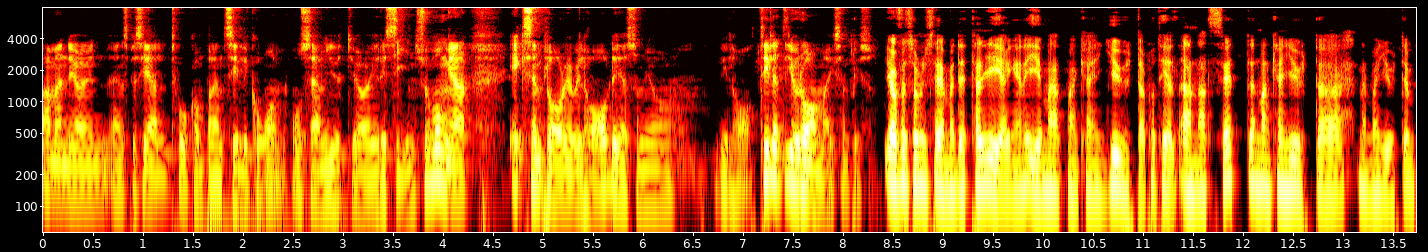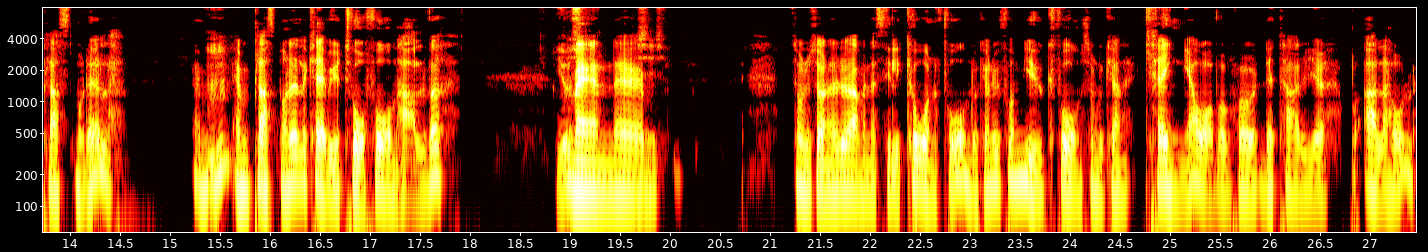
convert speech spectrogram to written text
använder jag en, en speciell tvåkomponent silikon och sen gjuter jag i resin. Så många exemplar jag vill ha av det som jag vill ha. Till ett diorama exempelvis. ja, för som du säger med detaljeringen i och med att man kan gjuta på ett helt annat sätt än man kan gjuta när man gjuter en plastmodell. En, Mm. en plastmodell kräver ju två formhalvor. Just Men eh. Som du sa, när du använder silikonform, då kan du få en mjuk form som du kan kränga av och få detaljer på alla håll.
